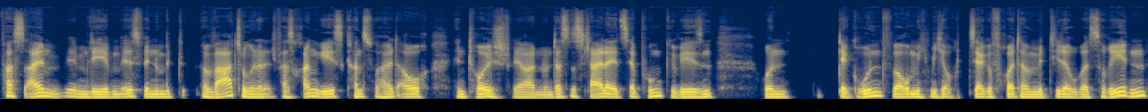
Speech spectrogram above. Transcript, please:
fast allem im Leben ist, wenn du mit Erwartungen an etwas rangehst, kannst du halt auch enttäuscht werden. Und das ist leider jetzt der Punkt gewesen. Und der Grund, warum ich mich auch sehr gefreut habe, mit dir darüber zu reden,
